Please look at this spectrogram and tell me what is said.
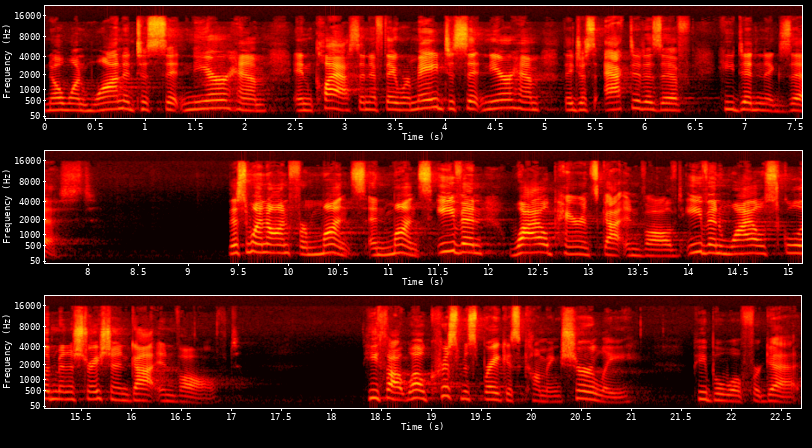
No one wanted to sit near him in class, and if they were made to sit near him, they just acted as if he didn't exist. This went on for months and months, even while parents got involved, even while school administration got involved. He thought, well, Christmas break is coming. Surely people will forget.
